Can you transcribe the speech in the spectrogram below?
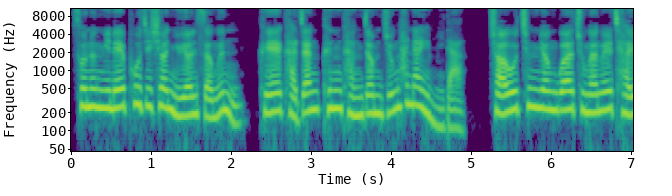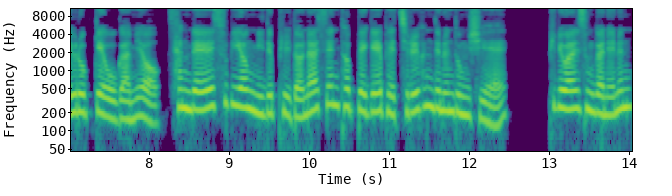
손흥민의 포지션 유연성은 그의 가장 큰 강점 중 하나입니다. 좌우 측면과 중앙을 자유롭게 오가며 상대의 수비형 미드필더나 센터백의 배치를 흔드는 동시에 필요한 순간에는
